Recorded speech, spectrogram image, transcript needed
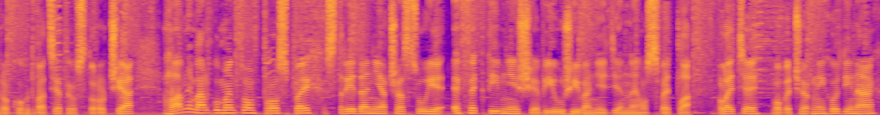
rokoch 20. storočia. Hlavným argumentom v prospech striedania času je efektívnejšie využívanie denného svetla v lete, vo večerných hodinách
